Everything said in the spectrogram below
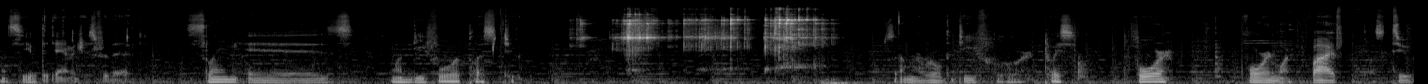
let's see what the damage is for that. Sling is 1d4 plus 2. So I'm to roll the d4 twice. 4, 4 and 1. 5 plus 2,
